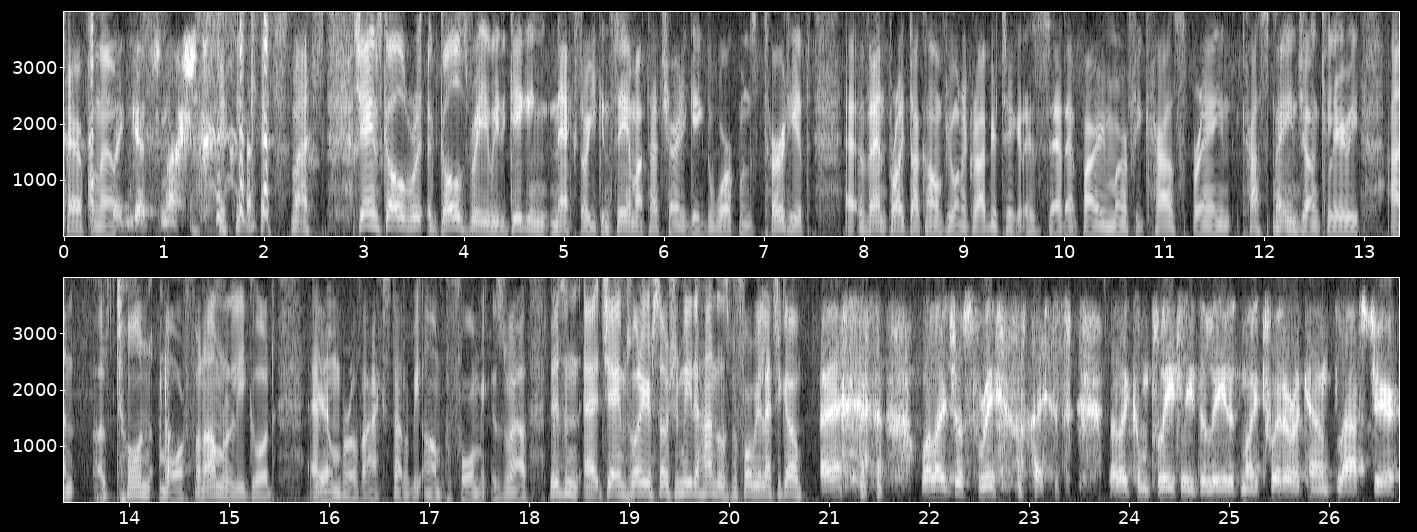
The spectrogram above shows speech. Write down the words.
Careful now. they can get smashed. Get smashed. James Gold- Goldsbury will be gigging next, or you can see him at that charity gig, the Workman's 30th. Uh, Eventbrite.com if you want to grab your ticket. As I said, uh, Barry Murphy, Karl Spain, Karl Spain, John Cleary, and a ton more phenomenally good uh, Yeah. number of acts that'll be on performing as well. Listen, uh, James, what are your social media handles before we let you go? Well, I just realised that I completely deleted my Twitter account last year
